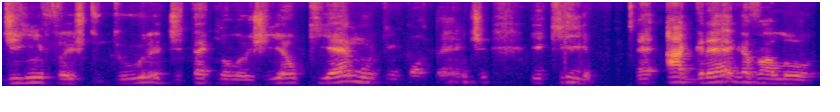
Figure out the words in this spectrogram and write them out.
de infraestrutura, de tecnologia, o que é muito importante e que é, agrega valor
